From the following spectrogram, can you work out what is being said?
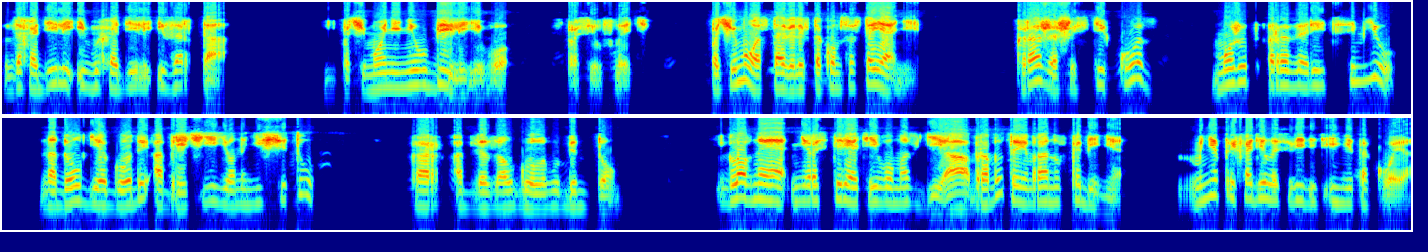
заходили и выходили изо рта. Почему они не убили его? спросил Флетч. Почему оставили в таком состоянии? Кража шести коз может разорить семью, на долгие годы обречь ее на нищету. Кар обвязал голову бинтом. Главное не растерять его мозги, а обработаем рану в кабине. Мне приходилось видеть и не такое.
